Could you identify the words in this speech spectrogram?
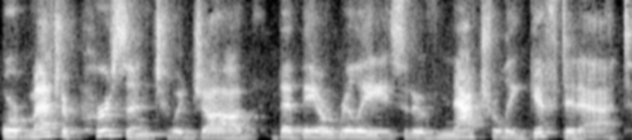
or match a person to a job that they are really sort of naturally gifted at,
